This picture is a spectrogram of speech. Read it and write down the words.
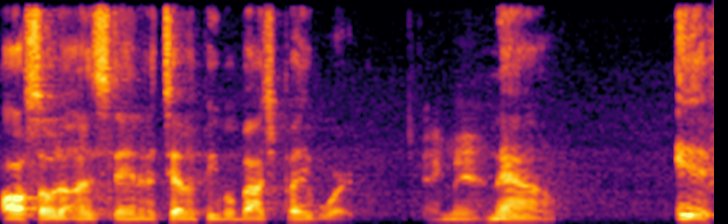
also the understanding of telling people about your paperwork. Amen. Now, if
